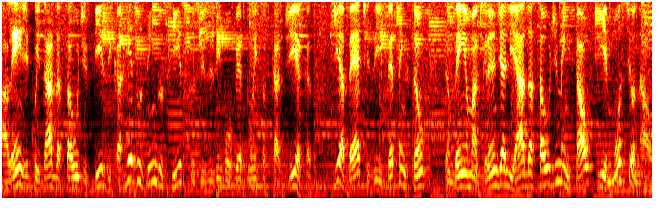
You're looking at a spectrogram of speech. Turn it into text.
além de cuidar da saúde física, reduzindo os riscos de desenvolver doenças cardíacas, diabetes e hipertensão, também é uma grande aliada à saúde mental e emocional,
